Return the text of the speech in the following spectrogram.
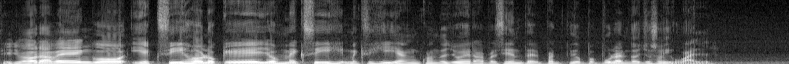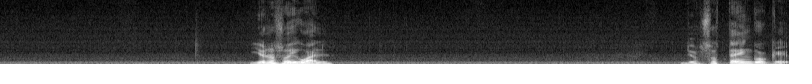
Si yo ahora vengo y exijo lo que ellos me, exigían cuando yo era presidente del Partido Popular, entonces yo soy igual. Yo no soy igual. Yo sostengo que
